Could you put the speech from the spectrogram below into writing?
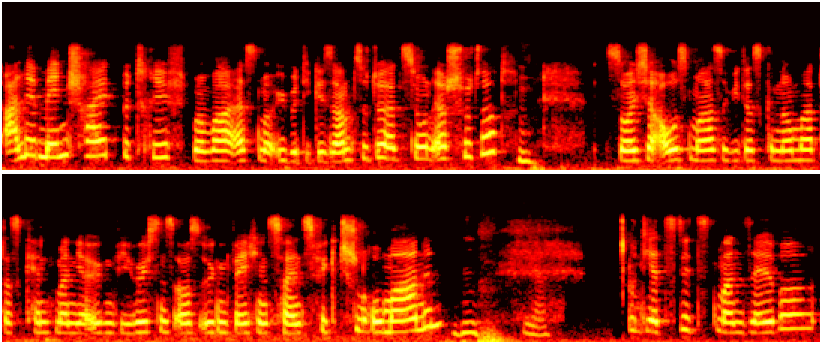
alle Menschheit betrifft, man war erstmal über die Gesamtsituation erschüttert. Hm. Solche Ausmaße, wie das genommen hat, das kennt man ja irgendwie höchstens aus irgendwelchen Science-Fiction-Romanen. Ja. Und jetzt sitzt man selber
